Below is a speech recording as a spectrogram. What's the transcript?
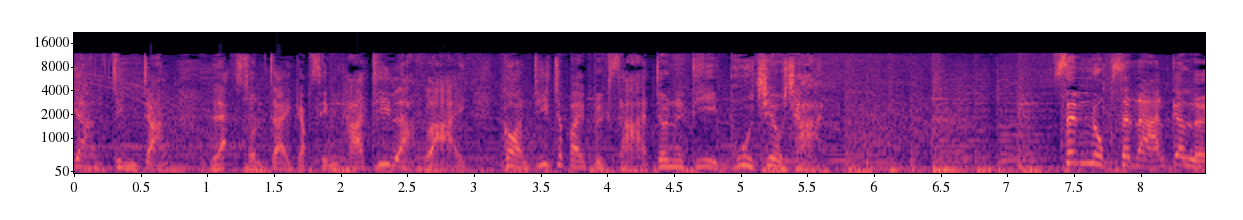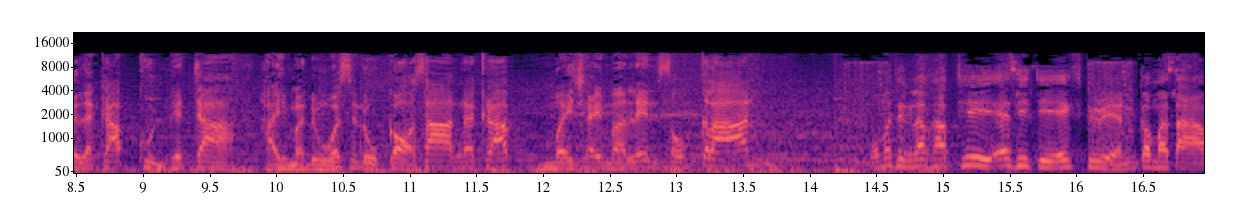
อย่างจริงจัง และสนใจกับสินค้าที่หลากหลาย ก่อนที่จะไปปรึกษาเจ้าหน้าที่ผู้เชี่ยวชาญสนุกสนานกันเลยแหละครับ คุณเพชรจ้า ให้มาดูวัสดุก่อสร้างนะครับ ไม่ใช่มาเล่นสงกรานต์ ผมมาถึงแล้วครับที่ SCG Experience ก็มาตาม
